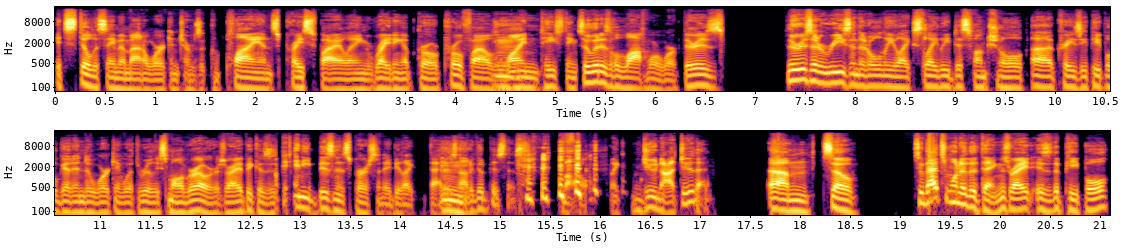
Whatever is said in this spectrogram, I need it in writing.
it's still the same amount of work in terms of compliance price filing writing up grower profiles Mm. wine tasting so it is a lot more work there is there is a reason that only like slightly dysfunctional uh, crazy people get into working with really small growers right because any business person they'd be like that is Mm. not a good business model like do not do that um so so that's one of the things right is the people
